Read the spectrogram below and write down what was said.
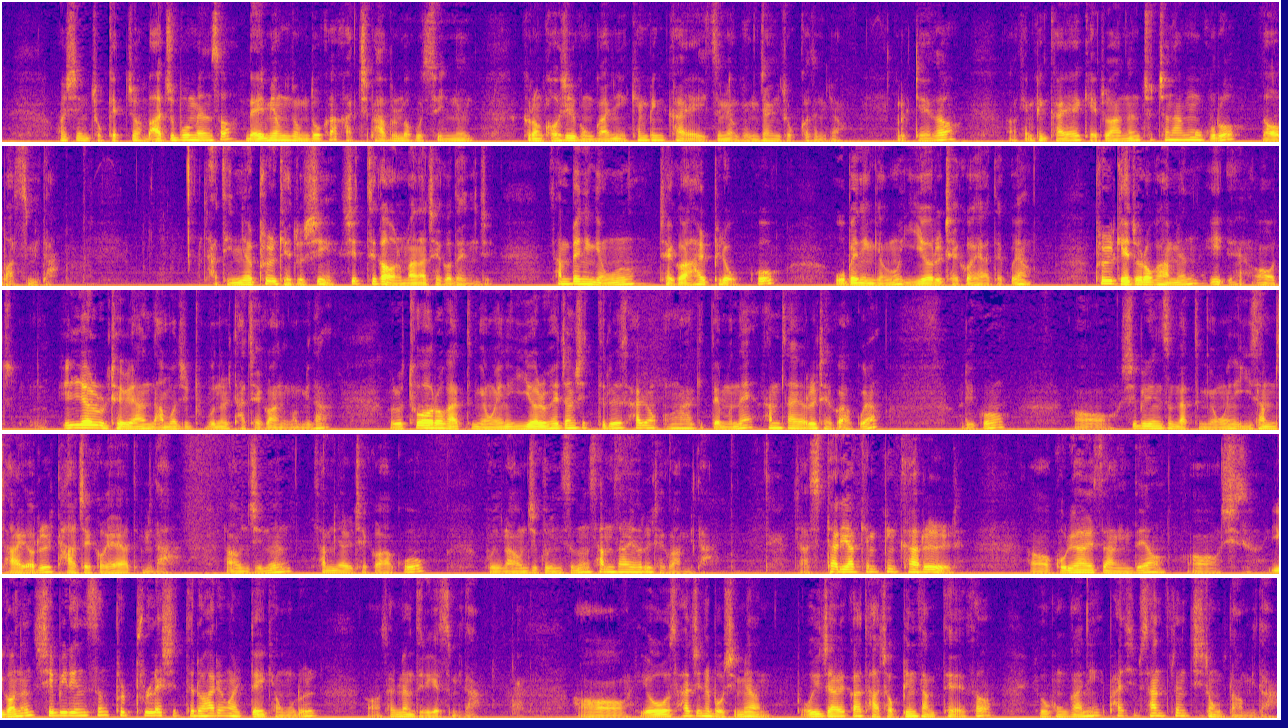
훨씬 좋겠죠. 마주 보면서 4명 정도가 같이 밥을 먹을 수 있는 그런 거실 공간이 캠핑카에 있으면 굉장히 좋거든요. 그렇게 해서 어, 캠핑카에 개조하는 추천 항목으로 넣어봤습니다. 자, 뒷열 풀 개조 시 시트가 얼마나 제거되는지 3배인 경우 제거할 필요 없고 5배인 경우 2열을 제거해야 되고요. 풀 개조라고 하면 이, 어, 1열을 제외한 나머지 부분을 다 제거하는 겁니다. 그리고 투어러 같은 경우에는 2열 회전 시트를 사용하기 때문에 3, 4열을 제거하고요. 그리고 어, 11인승 같은 경우에는 2, 3, 4열을 다 제거해야 됩니다. 라운지는 3열 제거하고 구- 라운지 9인승은 3, 4열을 제거합니다. 자, 스타리아 캠핑카를 어, 고려할 사항인데요. 어, 시- 이거는 11인승 풀 플랫 시트를 활용할 때의 경우를 어, 설명드리겠습니다. 어, 요 사진을 보시면 의자가 다 접힌 상태에서 요 공간이 83cm 정도 나옵니다.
